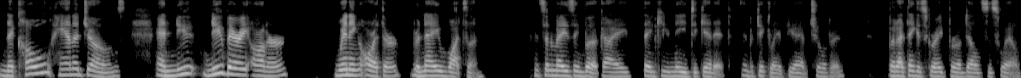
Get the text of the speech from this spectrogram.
Nikole Hannah-Jones and New- Newbery Honor winning author Renee Watson. It's an amazing book. I think you need to get it, and particularly if you have children. But I think it's great for adults as well.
